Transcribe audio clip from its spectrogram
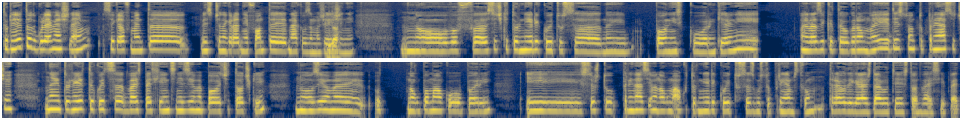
турнирите от големия шлем, сега в момента мисля, че наградния фонд е еднакъв за мъже да. и жени. Но в всички турнири, които са най- по-низко ранкирани, разликата е огромна и единственото при нас е, че на турнирите, които са 25 хиляди, ние взимаме повече точки, но взимаме от много по-малко пари. И също при нас има много малко турнири, които с гостоприемство. Трябва да играеш WTA 125,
